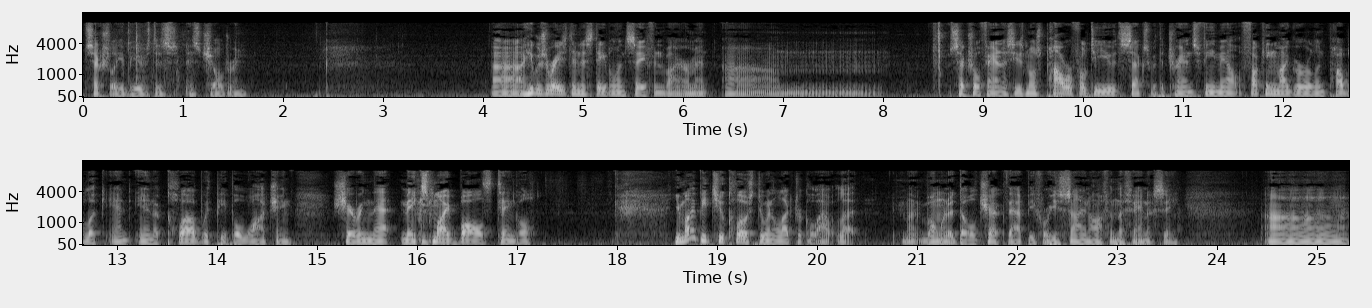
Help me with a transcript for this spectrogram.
sexually abused as, as children. Uh, he was raised in a stable and safe environment. Um, sexual fantasies most powerful to you sex with a trans female fucking my girl in public and in a club with people watching sharing that makes my balls tingle You might be too close to an electrical outlet. Might want to double check that before you sign off on the fantasy. Uh,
